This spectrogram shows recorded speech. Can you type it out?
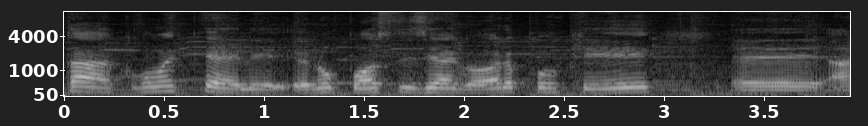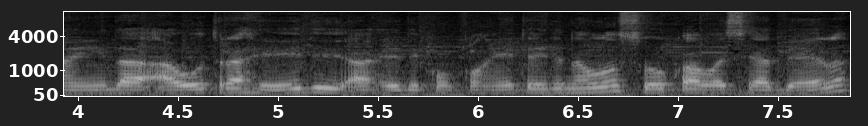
tá, como é que é? Ele, eu não posso dizer agora porque é, ainda a outra rede, a rede concorrente ainda não lançou qual vai ser a dela.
